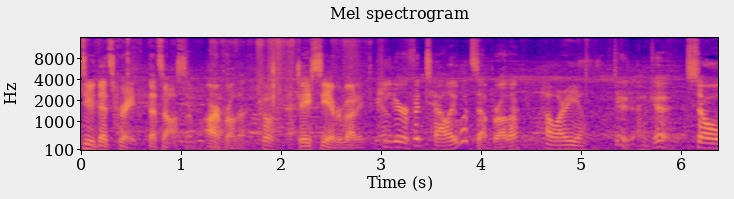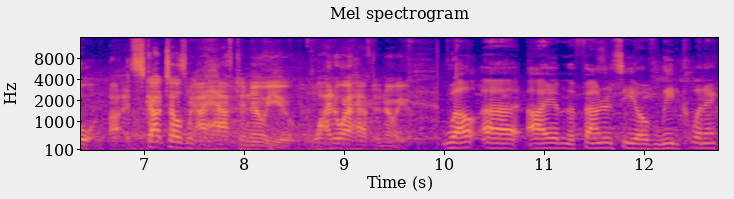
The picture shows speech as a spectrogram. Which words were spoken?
Dude, that's great. That's awesome. All right, brother. Cool. JC, everybody. Peter Vitale, what's up, brother? How are you? Dude, I'm good. So uh, Scott tells me I have to know you. Why do I have to know you? Well, uh, I am the founder and CEO of Lead Clinic,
